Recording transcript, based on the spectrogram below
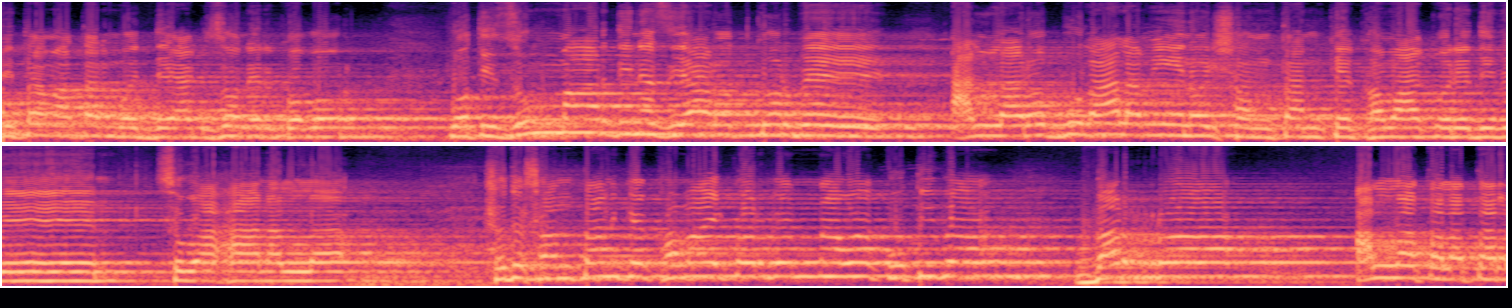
পিতামাতার মধ্যে একজনের কবর প্রতি জুম্মার দিনে জিয়ারত করবে, আল্লাহ রব্বুল আলামিন ওই সন্তানকে ক্ষমা করে দিবেন। সুবাহান আল্লাহ শুধু সন্তানকে ক্ষমাই করবেন না ও কুতিবা বাররা। আল্লাহ তালা তার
